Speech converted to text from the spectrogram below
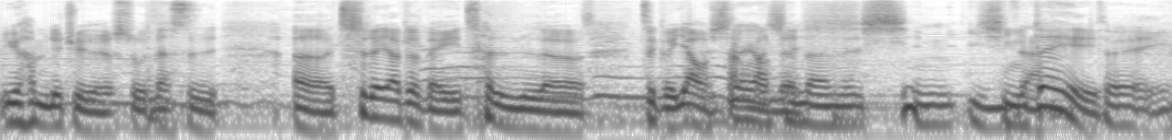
因为他们就觉得说那是呃吃了药就等于蹭了这个药商的心意。对对。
